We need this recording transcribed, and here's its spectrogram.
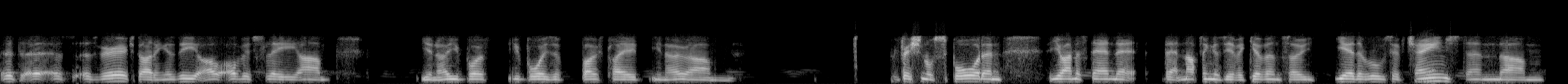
it, it's, it's very exciting. Is he obviously? Um, you know, you both you boys have both played. You know, um, professional sport, and you understand that that nothing is ever given. So yeah, the rules have changed, and um,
